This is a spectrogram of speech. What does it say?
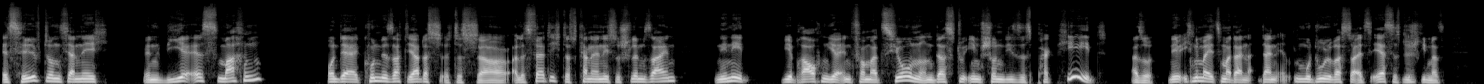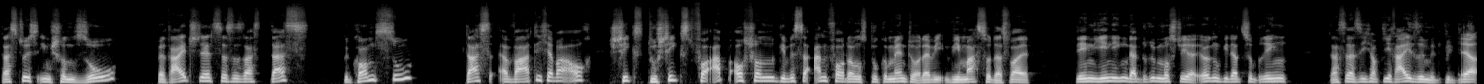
es hilft uns ja nicht, wenn wir es machen und der Kunde sagt, ja, das, das ist ja alles fertig, das kann ja nicht so schlimm sein. Nee, nee, wir brauchen ja Informationen und dass du ihm schon dieses Paket, also ich nehme mal jetzt mal dein, dein Modul, was du als erstes mhm. beschrieben hast, dass du es ihm schon so bereitstellst, dass du sagst, das bekommst du das erwarte ich aber auch. Schickst, du schickst vorab auch schon gewisse Anforderungsdokumente oder wie, wie machst du das? Weil denjenigen da drüben musst du ja irgendwie dazu bringen, dass er sich auf die Reise mitbegibt. Ja,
